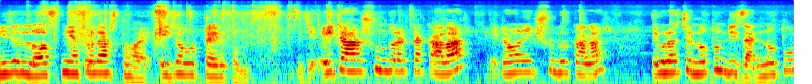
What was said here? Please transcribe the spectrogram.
নিজের লস নিয়ে চলে আসতে হয়। এই জগৎটা এরকম। যে এইটা আর সুন্দর একটা কালার এটা অনেক সুন্দর কালার এগুলো হচ্ছে নতুন ডিজাইন নতুন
